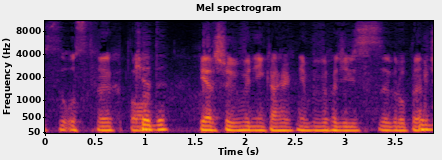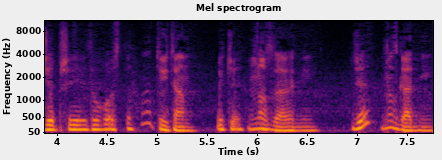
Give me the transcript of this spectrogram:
z ust twych po Kiedy? pierwszych wynikach, jak nie wychodzili z grupy. Gdzie przyjęli tą chłostę? No tu i tam. Gdzie? No zgadnij. Gdzie? No zgadnij.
